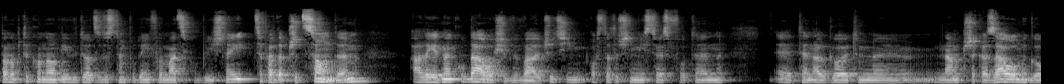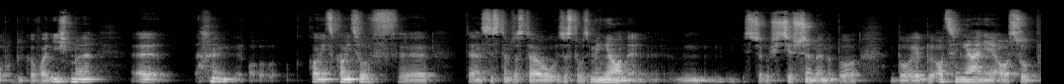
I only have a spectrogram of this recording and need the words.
panoptykonowi w drodze dostępu do informacji publicznej, co prawda przed sądem, ale jednak udało się wywalczyć i ostatecznie ministerstwo ten ten algorytm nam przekazało, my go opublikowaliśmy. Koniec końców ten system został, został zmieniony, z czego się cieszymy, no bo, bo jakby ocenianie osób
